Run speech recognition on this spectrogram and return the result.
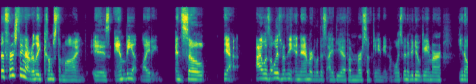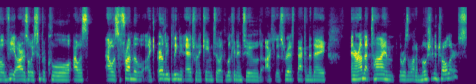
The first thing that really comes to mind is ambient lighting. And so, yeah, I was always really enamored with this idea of immersive gaming. I've always been a video gamer. You know, VR is always super cool. I was I was from the like early bleeding edge when it came to like looking into the Oculus Rift back in the day. And around that time, there was a lot of motion controllers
